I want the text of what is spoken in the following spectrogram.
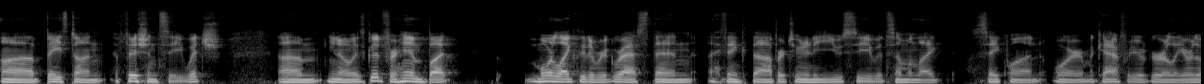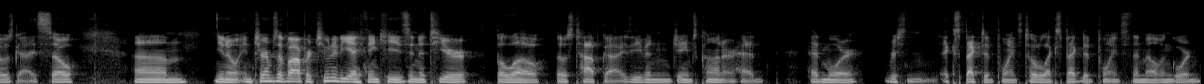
uh, based on efficiency, which um, you know is good for him, but more likely to regress than I think the opportunity you see with someone like Saquon or McCaffrey or Gurley or those guys. So, um, you know, in terms of opportunity, I think he's in a tier below those top guys. Even James Conner had had more expected points, total expected points than Melvin Gordon.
